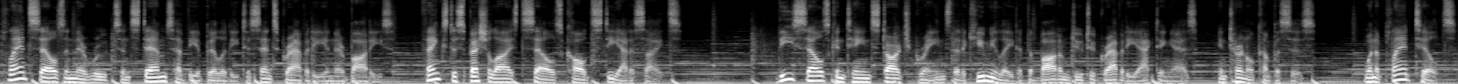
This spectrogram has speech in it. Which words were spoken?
Plant cells in their roots and stems have the ability to sense gravity in their bodies, thanks to specialized cells called statocytes. These cells contain starch grains that accumulate at the bottom due to gravity acting as internal compasses. When a plant tilts,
